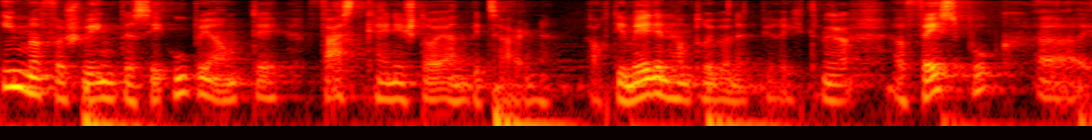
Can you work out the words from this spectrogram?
immer verschwiegen, dass EU-Beamte fast keine Steuern bezahlen. Auch die Medien haben darüber nicht berichtet. Ja. Auf Facebook äh,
